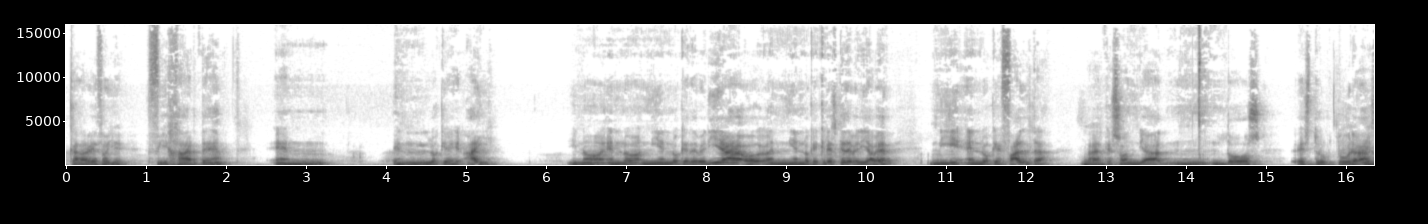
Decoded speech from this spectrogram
cada vez, oye, fijarte en, en lo que hay y no en lo, ni en lo que debería o ni en lo que crees que debería haber ni en lo que falta ¿sabes? que son ya mm, dos Es,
